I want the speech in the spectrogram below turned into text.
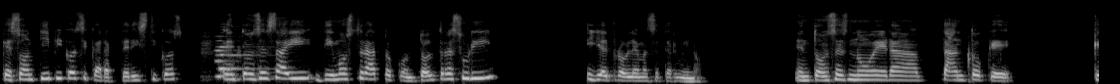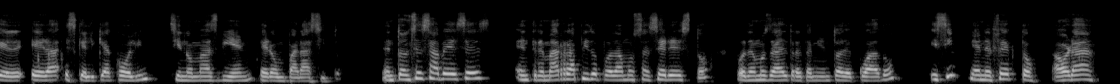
que son típicos y característicos. Entonces ahí dimos trato con toltrasuril y el problema se terminó. Entonces no era tanto que, que era Escherichia coli, sino más bien era un parásito. Entonces a veces, entre más rápido podamos hacer esto, podemos dar el tratamiento adecuado. Y sí, en efecto, ahora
